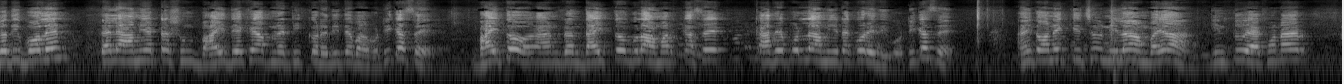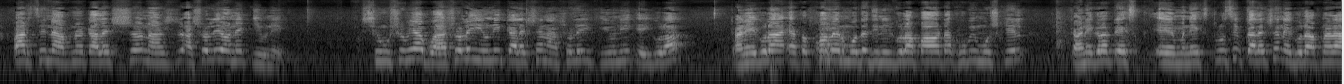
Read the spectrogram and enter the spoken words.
যদি বলেন, তাহলে আমি একটা ভাই দেখে আপনার ঠিক করে দিতে পারব, ঠিক আছে? ভাই তো দায়িত্বগুলো আমার কাছে কাঁধে পড়লে আমি এটা করে দিব, ঠিক আছে? আমি তো অনেক কিছু নিলাম ভাইয়া, কিন্তু এখন আর পারছি না। আপনার কালেকশন আসলে অনেক ইউনিক সুমি আসলে ইউনিক কালেকশন আসলেই ইউনিক এইগুলা। কারণ এগুলা এত কমের মধ্যে জিনিসগুলা পাওয়াটা খুবই মুশকিল। কারণ এগুলো একটা মানে এক্সক্লুসিভ কালেকশন এগুলো আপনারা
